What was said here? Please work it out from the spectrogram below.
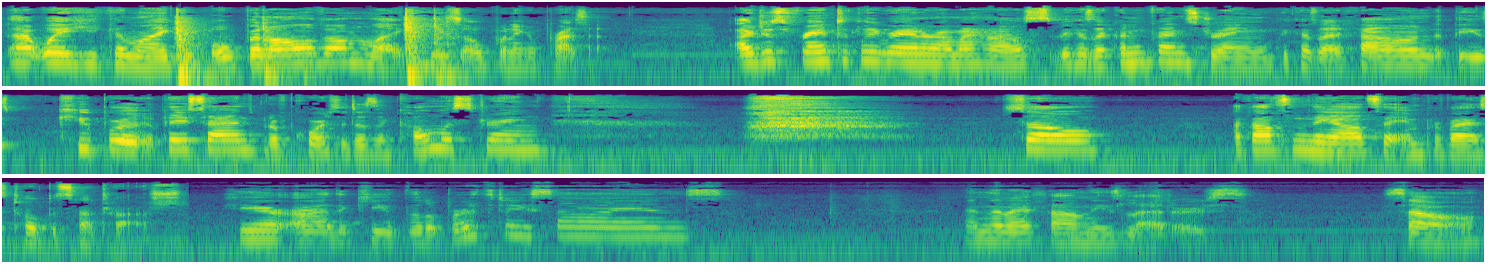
That way he can like open all of them like he's opening a present. I just frantically ran around my house because I couldn't find string because I found these cute birthday signs, but of course it doesn't come with string. So I found something else I improvised, hope it's not trash. Here are the cute little birthday signs. And then I found these letters. So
